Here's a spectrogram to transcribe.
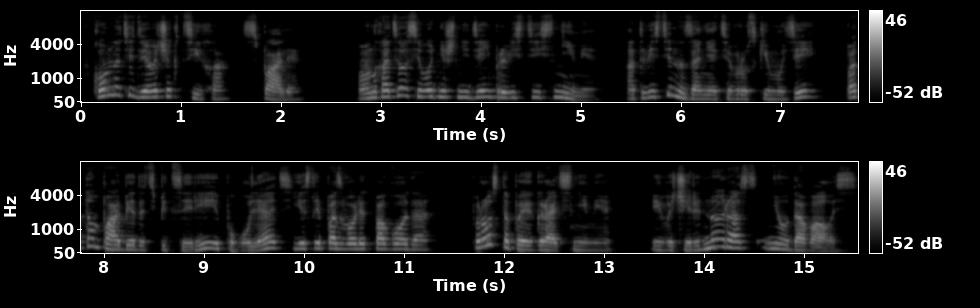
В комнате девочек тихо, спали. Он хотел сегодняшний день провести с ними, отвезти на занятия в русский музей, потом пообедать в пиццерии, погулять, если позволит погода, просто поиграть с ними. И в очередной раз не удавалось.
